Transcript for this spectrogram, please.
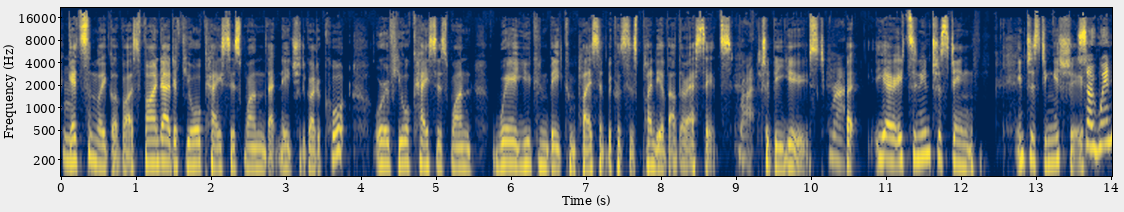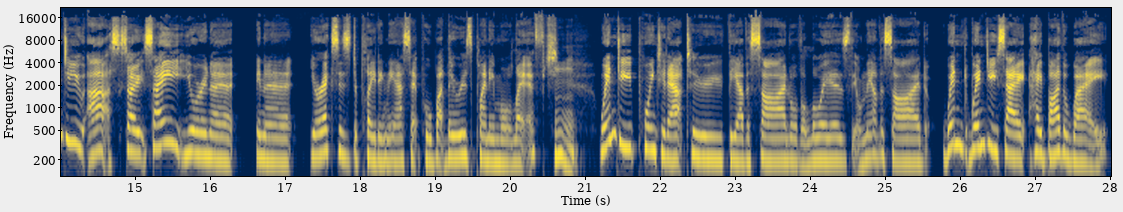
mm. get some legal advice. Find out if your case is one that needs you to go to court, or if your case is one where you can be complacent because there's plenty of other assets Right. to be used. Right. But yeah, it's an interesting interesting issue. So when do you ask? So say you're in a in a your ex is depleting the asset pool, but there is plenty more left. Mm. When do you point it out to the other side or the lawyers on the other side? When when do you say, "Hey, by the way,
